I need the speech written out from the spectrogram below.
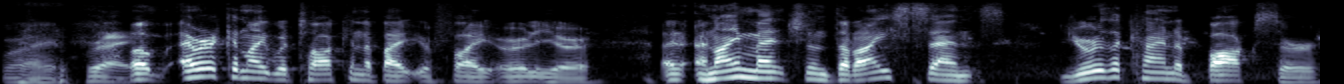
Right. Right. Um, Eric and I were talking about your fight earlier, and, and I mentioned that I sense you're the kind of boxer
